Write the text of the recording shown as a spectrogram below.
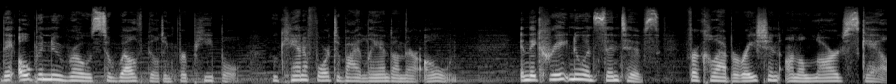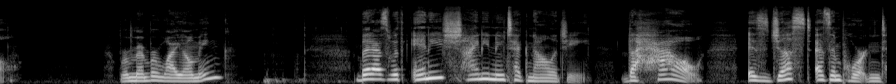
They open new roads to wealth building for people who can't afford to buy land on their own, and they create new incentives for collaboration on a large scale. Remember Wyoming? But as with any shiny new technology, the how is just as important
